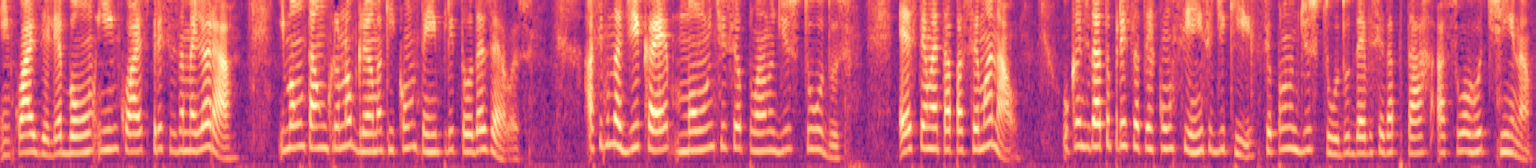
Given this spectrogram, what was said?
em quais ele é bom e em quais precisa melhorar, e montar um cronograma que contemple todas elas. A segunda dica é monte seu plano de estudos. Esta é uma etapa semanal. O candidato precisa ter consciência de que seu plano de estudo deve se adaptar à sua rotina,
